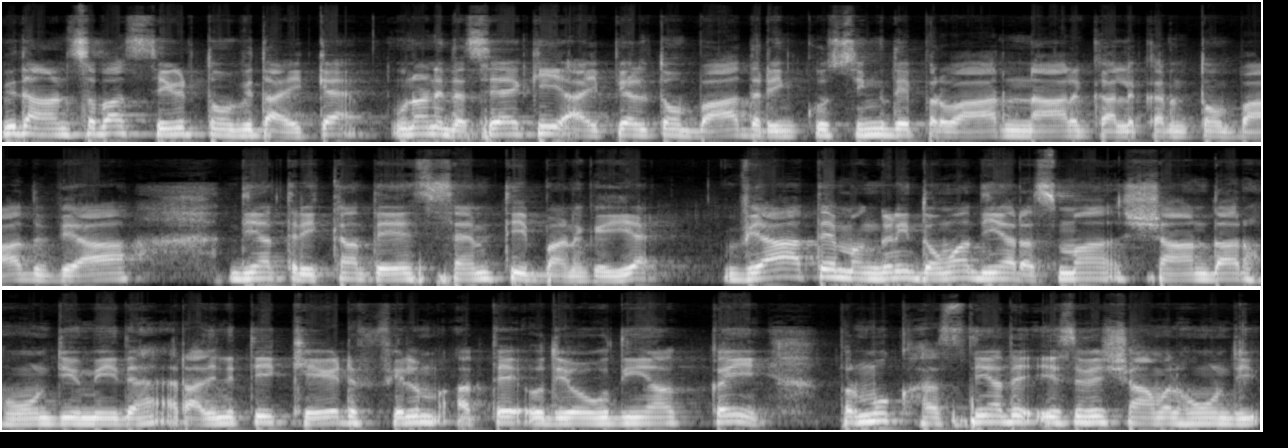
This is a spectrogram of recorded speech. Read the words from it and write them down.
ਵਿਧਾਨ ਸਭਾ ਸੀਟ ਤੋਂ ਵਿਧਾਇਕ ਹੈ। ਉਹਨਾਂ ਨੇ ਦੱਸਿਆ ਕਿ ਆਈਪੀਐਲ ਤੋਂ ਬਾਅਦ ਰਿੰਕੂ ਸਿੰਘ ਦੇ ਪਰਿਵਾਰ ਨਾਲ ਗੱਲ ਕਰਨ ਤੋਂ ਬਾਅਦ ਵਿਆਹ ਦੀਆਂ ਤਰੀਕਾਂ ਤੇ ਸਹਿਮਤੀ ਬਣ ਗਈ ਹੈ। ਵਿਆਹ ਅਤੇ ਮੰਗਣੀ ਦੋਵਾਂ ਦੀਆਂ ਰਸਮਾਂ ਸ਼ਾਨਦਾਰ ਹੋਣ ਦੀ ਉਮੀਦ ਹੈ। ਰਾਜਨੀਤੀ, ਖੇਡ, ਫਿਲਮ ਅਤੇ ਉਦਯੋਗ ਦੀਆਂ ਕਈ ਪ੍ਰਮੁੱਖ ਹਸਤੀਆਂ ਦੇ ਇਸ ਵਿੱਚ ਸ਼ਾਮਲ ਹੋਣ ਦੀ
